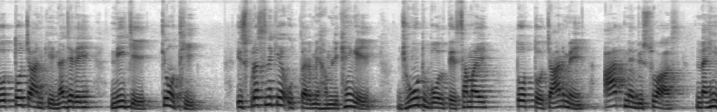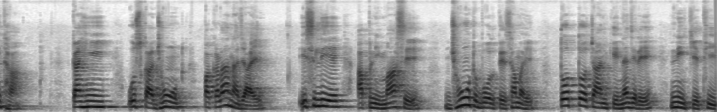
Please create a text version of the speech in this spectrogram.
तोतो चाँद की नज़रें नीचे क्यों थी? इस प्रश्न के उत्तर में हम लिखेंगे, झूठ बोलते समय तोतो चाँद में आत्मविश्वास नहीं था। कहीं उसका झूठ पकड़ा न जाए, इसलिए अपनी माँ से झूठ बोलते समय तोतो चाँद की नज़रें नीचे थी।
